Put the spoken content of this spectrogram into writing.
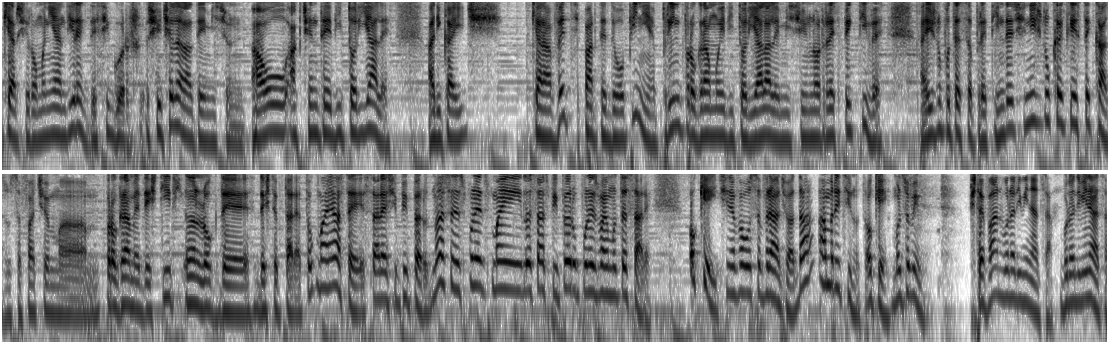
chiar și România în direct, desigur, și celelalte emisiuni au accente editoriale. Adică aici chiar aveți parte de opinie prin programul editorial al emisiunilor respective. Aici nu puteți să pretindeți și nici nu cred că este cazul să facem uh, programe de știri în loc de deșteptarea. Tocmai asta e, sarea și piperul. Dumneavoastră să ne spuneți, mai lăsați piperul, puneți mai multă sare. Ok, cineva o să vrea altceva. Da, am reținut. Ok, mulțumim. Ștefan, bună dimineața! Bună dimineața!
